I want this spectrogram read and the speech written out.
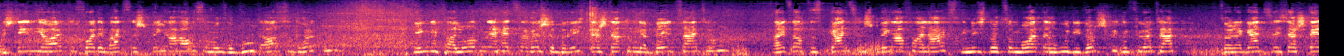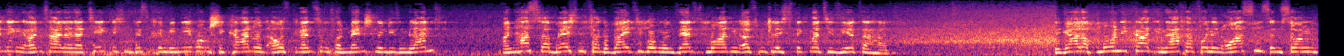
Wir stehen hier heute vor dem Axel Springer Haus, um unsere Wut auszudrücken gegen die verlogene hetzerische Berichterstattung der Bild-Zeitung, als auch des ganzen Springer Verlags, die nicht nur zum Mord an Rudi Dutschke geführt hat, sondern ganz sicher ständigen Anteil an der täglichen Diskriminierung, Schikane und Ausgrenzung von Menschen in diesem Land, an Hassverbrechen, Vergewaltigungen und Selbstmorden öffentlich stigmatisierte hat. Egal ob Monika, die nachher von den Orsons im Song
